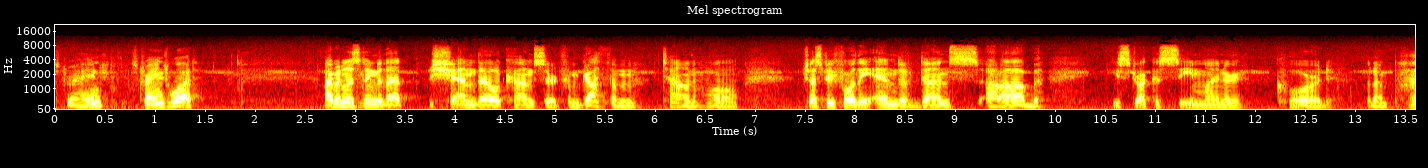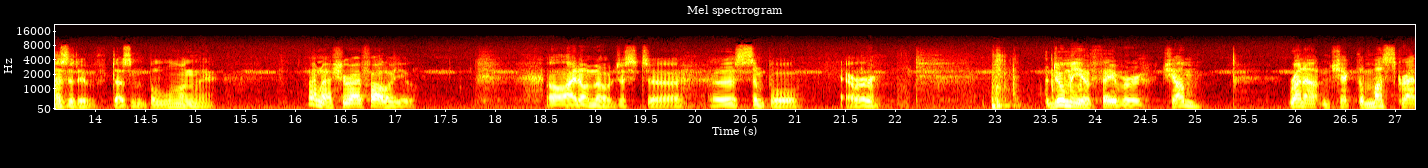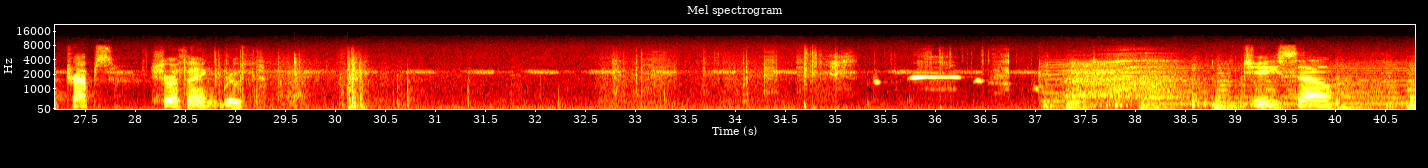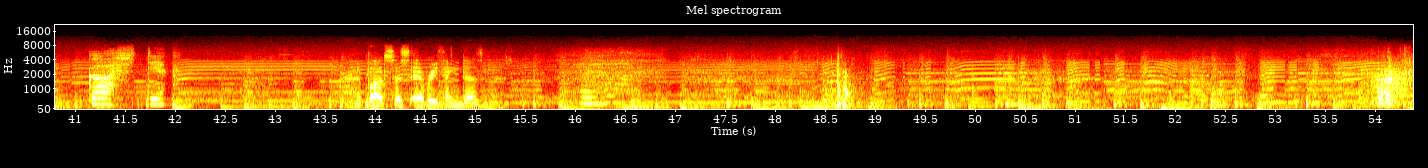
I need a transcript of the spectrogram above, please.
Strange? Strange what? I've been listening to that Chandell concert from Gotham Town Hall. Just before the end of Danse Arabe, he struck a C minor chord that I'm positive doesn't belong there. I'm not sure I follow you. Oh, I don't know. Just uh, a simple error. Do me a favor, chum. Run out and check the muskrat traps. Sure thing, Bruce. Gee, Sal. Gosh, Dick. That about says everything, doesn't it?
